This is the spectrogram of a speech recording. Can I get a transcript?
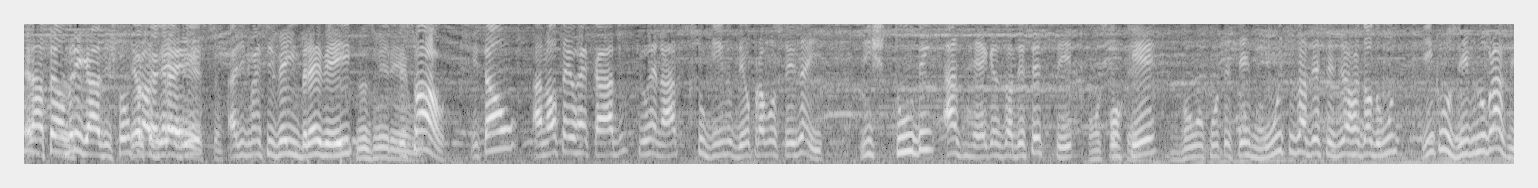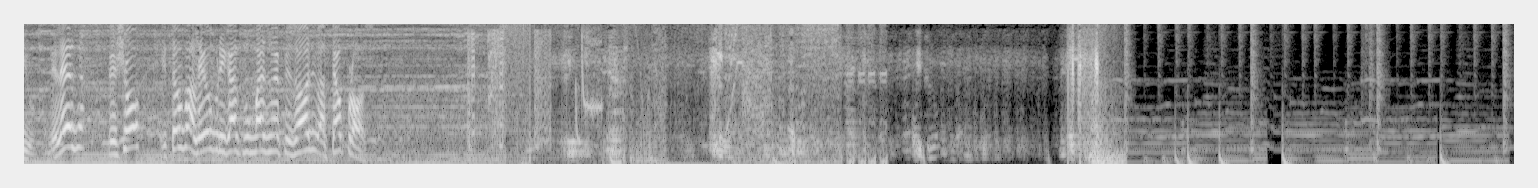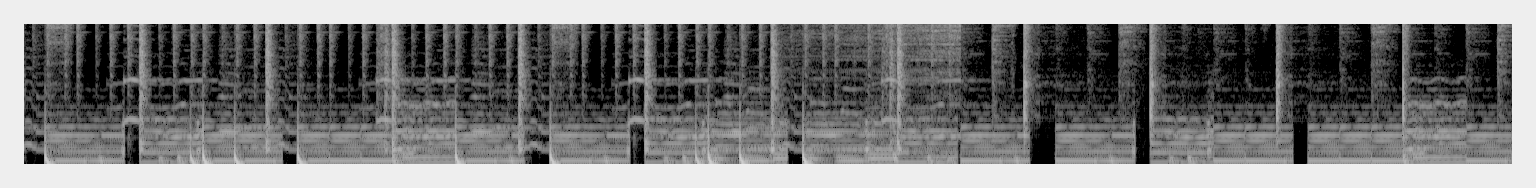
Renatão, obrigado, bicho. Foi um Eu prazer aí. agradeço. A gente vai se ver em breve aí. Nos veremos. Pessoal, então anota aí o recado que o Renato Sugino deu pra vocês aí. Estudem as regras do ADCC, porque vão acontecer muitos ADCCs ao redor do mundo, inclusive no Brasil. Beleza? Fechou? Então valeu, obrigado por mais um episódio, até o próximo.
